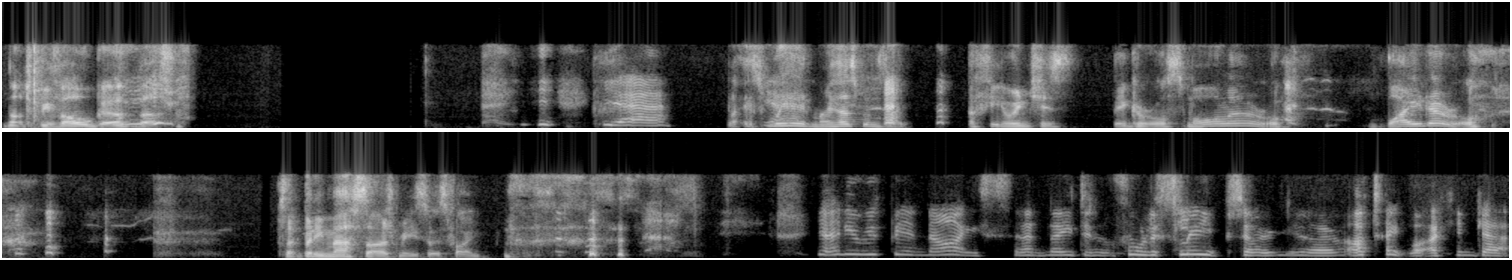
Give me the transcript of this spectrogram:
Not to be vulgar, but yeah, Like, it's Yeah. weird. My husband's like a few inches bigger or smaller or wider or. But he massaged me, so it's fine. yeah, and he was being nice, and they didn't fall asleep, so you know, I'll take what I can get.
